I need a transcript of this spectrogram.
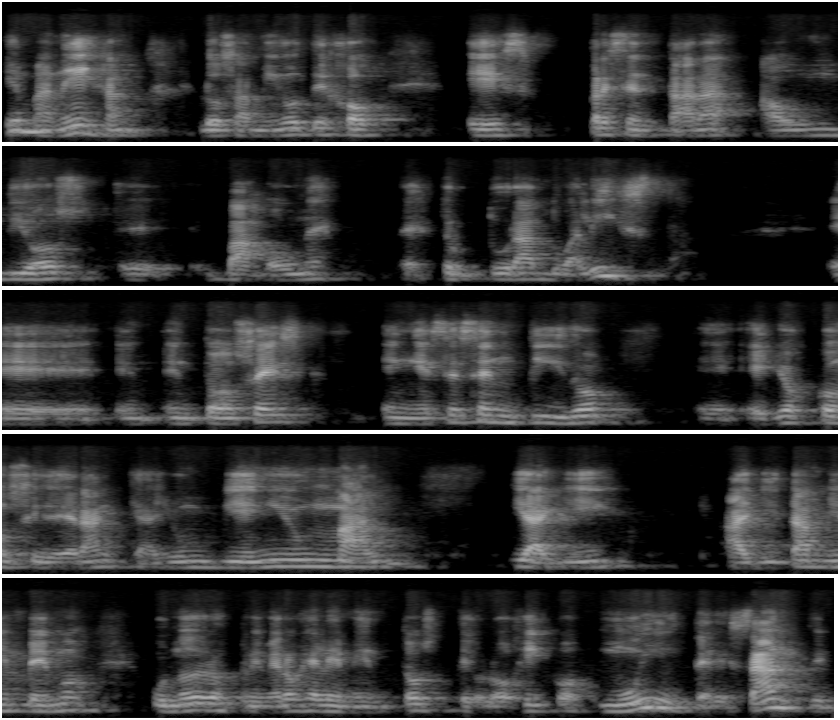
que manejan los amigos de Job es presentar a, a un Dios bajo una estructura dualista. En, entonces, en ese sentido, eh, ellos consideran que hay un bien y un mal, y allí, allí también vemos uno de los primeros elementos teológicos muy interesantes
